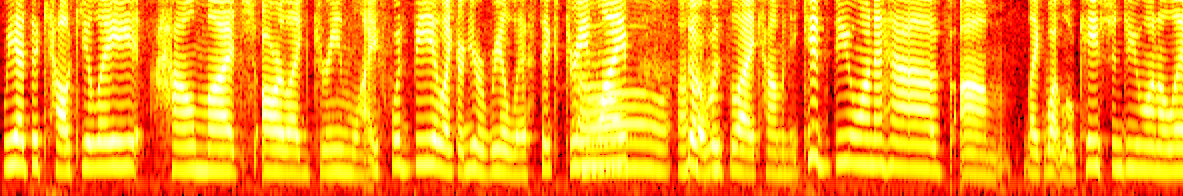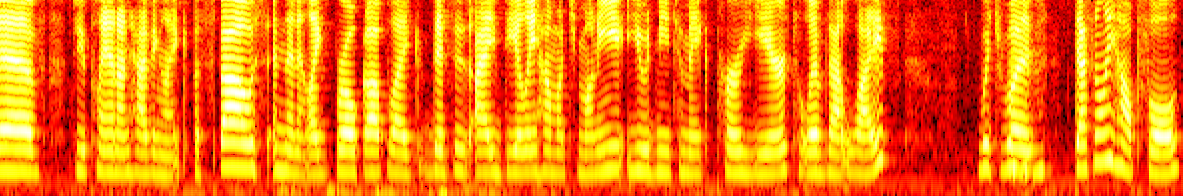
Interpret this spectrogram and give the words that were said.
we had to calculate how much our like dream life would be, like your realistic dream life. Oh, So it uh-huh. was like how many kids do you want to have? Um like what location do you want to live? Do you plan on having like a spouse? And then it like broke up like this is ideally how much money you would need to make per year to live that life, which was definitely helpful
